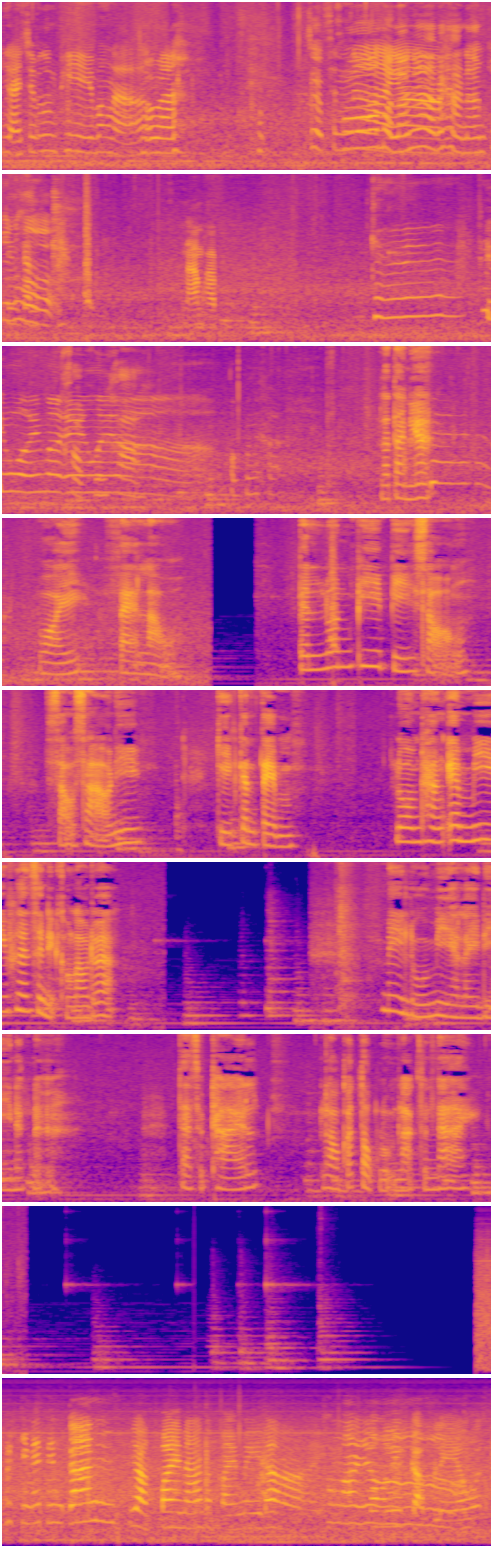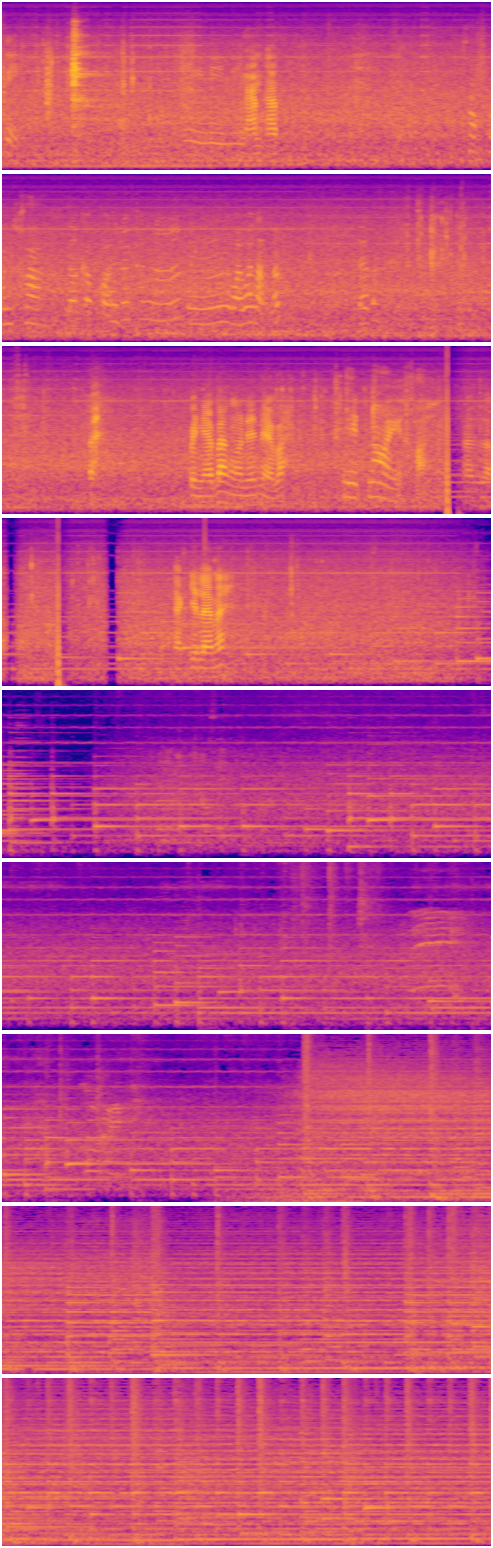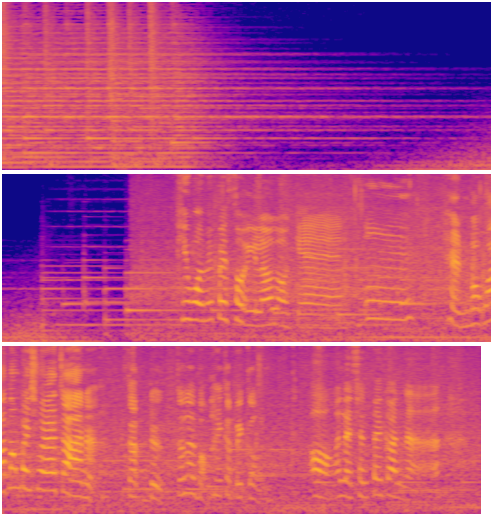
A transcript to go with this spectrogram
อย่าให้ชื่อรุ่นพี่บ้างนะทำไมเจ็บฉันคเหนื่ออยหมดแล้วเนี่ยอะไปหาน้ำกินเถอะน้ำครับเกพี่ไว้มาเอขอบงคุเลณยค่ะอะขอบคุณค่ะ แล้วตอนเนี้ยไว้แฟนเรา เป็นรุ่นพี่ปีสองสาวๆนี่กรีดกันเต็ม รวมทั้งเอมมี่เพื่อนสนิทของเราด้วย ไม่รู้มีอะไรดีนักหนา แต่สุดท้ายเราก็ตกหลุมรักจนได้ไปกินไอติมกัน อยากไปนะแต่ไปไม่ได้ทำไมะต้องรีบกลับแล้วอะสินี่นี่นี่น้ำครับ ขอบคุณค่ะ เรากลับก่อนไปด้วยกันนะอืมไว้วันหลังนะได้ปะเป็นไงบ้างวันนี้เหนื่อยปะ นิดหน่อยค่ะอันละอยากกินอะไรไหม พี่ไว้ไม่ไปส่งอีกแล้วเหรอแก อืมเห็นบอกว่าต้องไปช่วยอาจารย์อะกลับดึกก็เลยบอกให้กลับไปก่อน อ๋องั้นเดี๋ยวฉันไปก่อนนะ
